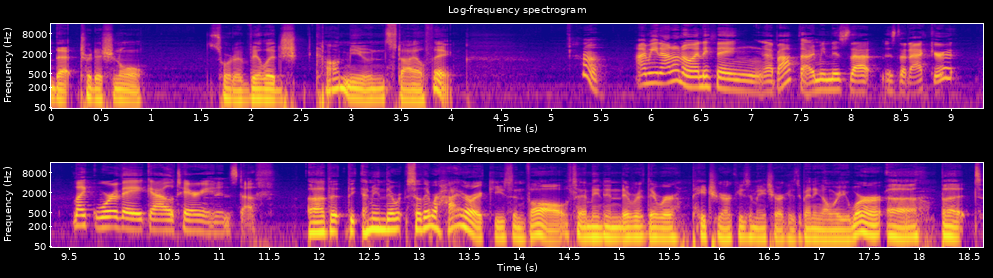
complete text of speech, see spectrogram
that traditional sort of village commune style thing Huh. I mean, I don't know anything about that. I mean, is that is that accurate? Like, were they egalitarian and stuff? Uh, the, the, I mean, there were so there were hierarchies involved. I mean, and there were there were patriarchies and matriarchies depending on where you were. Uh, but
